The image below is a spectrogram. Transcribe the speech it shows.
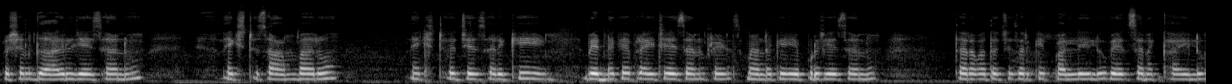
స్పెషల్ గారెలు చేశాను. నెక్స్ట్ సాంబారు. నెక్స్ట్ వచ్చేసరికి బెండకాయ ఫ్రై చేశాను ఫ్రెండ్స్. బెండకాయ ఎప్పుడు చేశాను. తర్వాత వచ్చేసరికి పల్లీలు వేరుశనక్కాయలు.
